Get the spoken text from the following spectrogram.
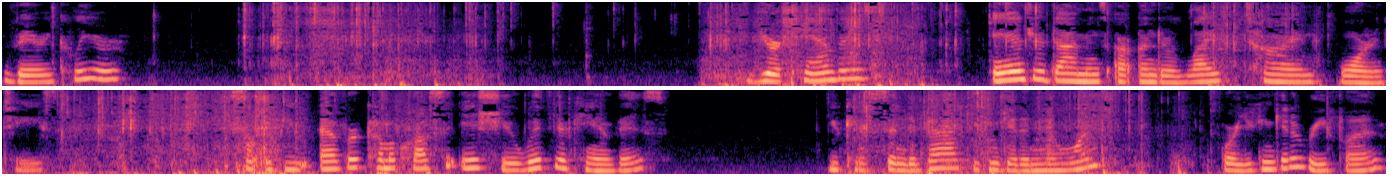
Very clear. Your canvas and your diamonds are under lifetime warranties. So if you ever come across an issue with your canvas, you can send it back, you can get a new one, or you can get a refund.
